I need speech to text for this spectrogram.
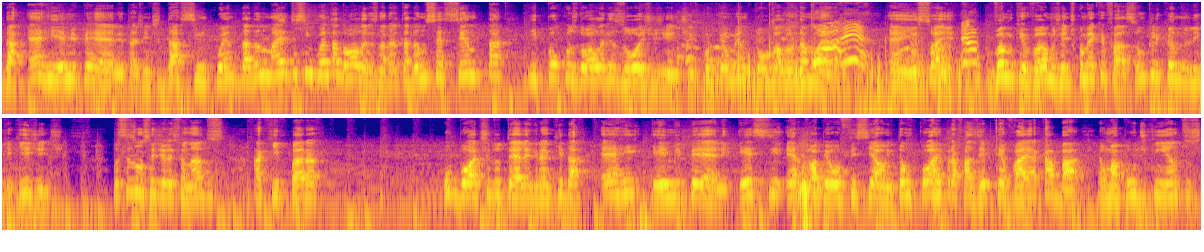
da RMPL, tá gente? Dá 50, dá dando mais de 50 dólares, na verdade tá dando 60 e poucos dólares hoje, gente, porque aumentou o valor da moeda. É isso aí. Vamos que vamos, gente. Como é que faz? Vão clicando no link aqui, gente. Vocês vão ser direcionados aqui para o bot do Telegram aqui da RMPL. Esse airdrop é oficial, então corre para fazer porque vai acabar. É uma pool de 500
